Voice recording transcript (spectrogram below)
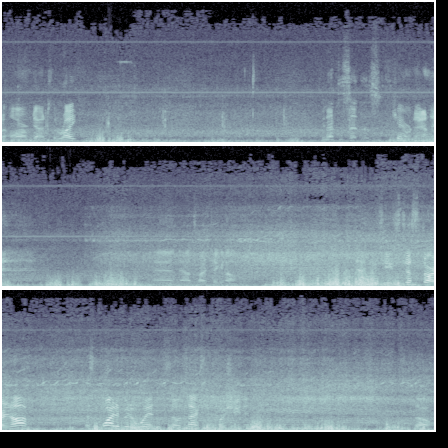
gonna arm down to the right. Gonna have to set this camera down. Now try taking off. Now, as he's just starting off, there's quite a bit of wind, so it's actually pushing it. So,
